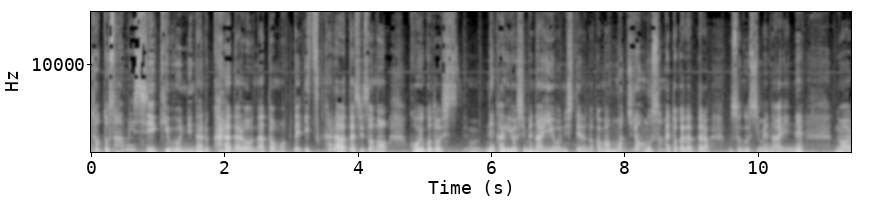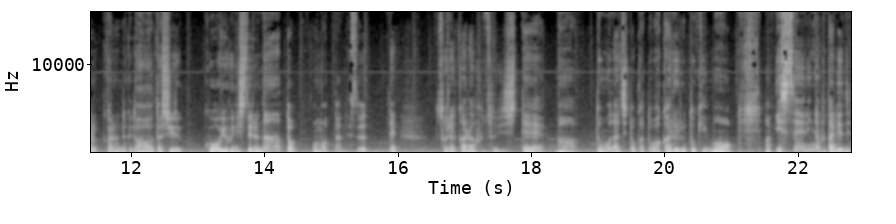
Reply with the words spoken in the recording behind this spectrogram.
ちょっと寂しい気分になるからだろうなと思っていつから私そのこういうことをね鍵を閉めないようにしてるのかまあもちろん娘とかだったらすぐ閉めないねのはあるんだけどああ私こういうふうにしてるなと思ったんです。でそれから付随してまあ友達とかと別れる時も、まあ、一斉にね2人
